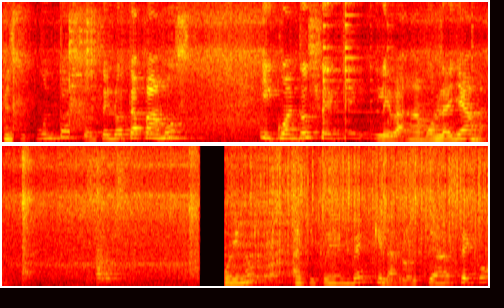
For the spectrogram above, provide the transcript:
En su punto, entonces lo tapamos y cuando seque le bajamos la llama. Bueno, aquí pueden ver que el arroz ya secó,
